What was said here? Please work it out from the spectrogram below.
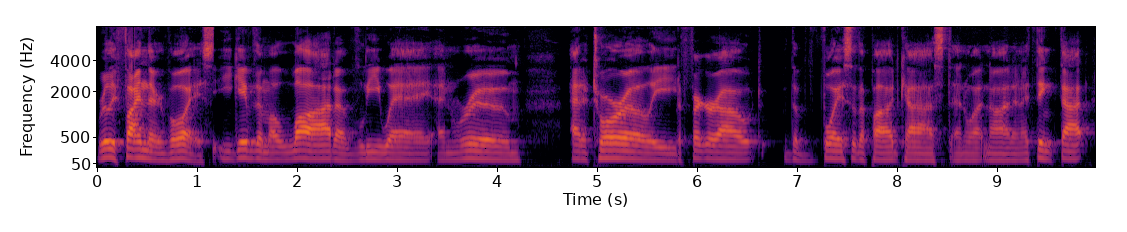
really find their voice. He gave them a lot of leeway and room editorially to figure out the voice of the podcast and whatnot. And I think that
